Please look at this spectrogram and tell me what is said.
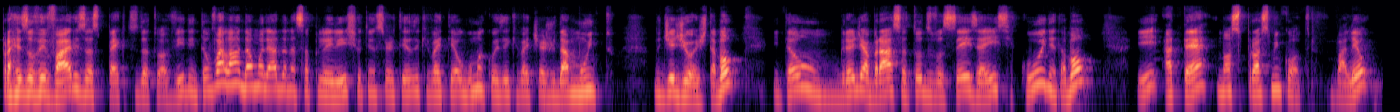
para resolver vários aspectos da tua vida. Então vai lá, dá uma olhada nessa playlist, eu tenho certeza que vai ter alguma coisa que vai te ajudar muito no dia de hoje, tá bom? Então, um grande abraço a todos vocês aí, se cuidem, tá bom? E até nosso próximo encontro. Valeu!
